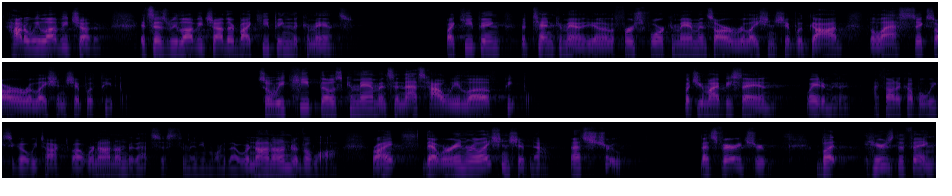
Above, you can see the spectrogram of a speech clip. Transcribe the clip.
How do we love each other? It says we love each other by keeping the commands. By keeping the Ten Commandments. You know, the first four commandments are a relationship with God, the last six are a relationship with people. So we keep those commandments, and that's how we love people. But you might be saying, wait a minute, I thought a couple weeks ago we talked about we're not under that system anymore, that we're not under the law, right? That we're in relationship now. That's true. That's very true. But here's the thing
